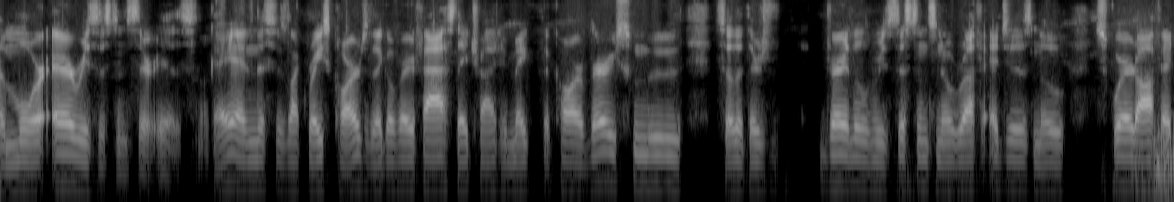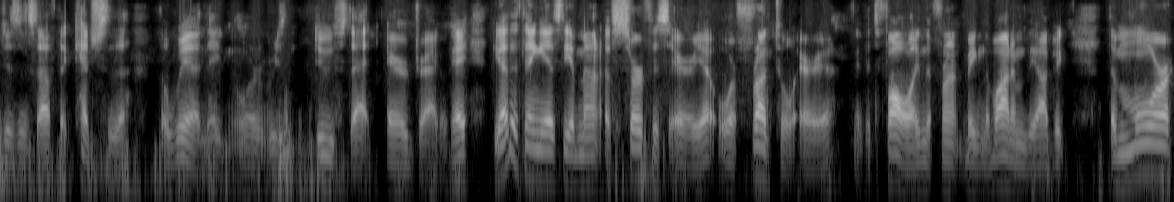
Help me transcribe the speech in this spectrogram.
the more air resistance there is. Okay, and this is like race cars. They go very fast. They try to make the car very smooth so that there's very little resistance, no rough edges, no squared off edges and stuff that catch the, the wind they, or reduce that air drag. Okay. The other thing is the amount of surface area or frontal area. If it's falling, the front being the bottom of the object, the more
